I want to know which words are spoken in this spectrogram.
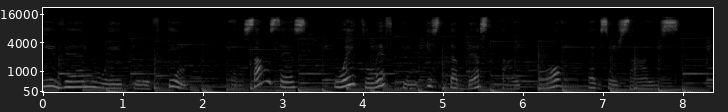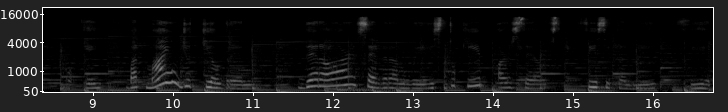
even weightlifting. And some says weightlifting is the best type of exercise. Okay, but mind you, children, there are several ways to keep ourselves physically fit.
